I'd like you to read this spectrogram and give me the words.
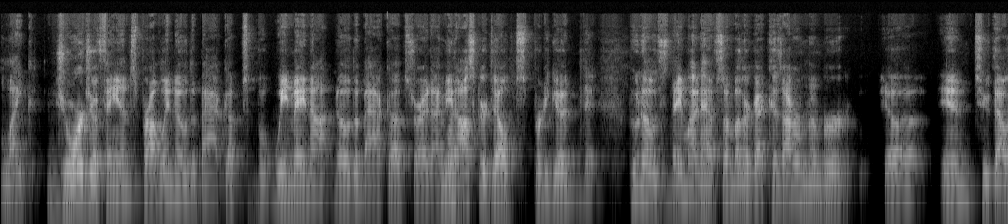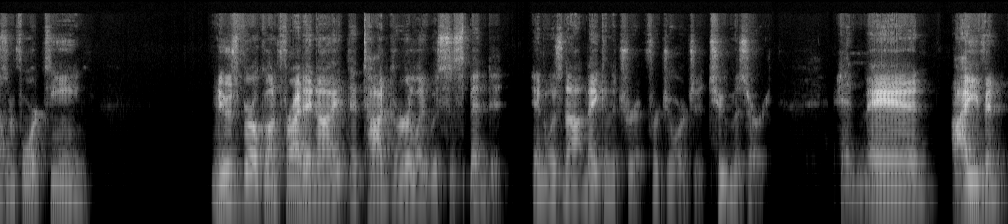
like Georgia fans probably know the backups, but we may not know the backups, right? I mean, right. Oscar Delp's pretty good. Who knows? They might have some other guy because I remember uh, in 2014, news broke on Friday night that Todd Gurley was suspended and was not making the trip for Georgia to Missouri. And man, I even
